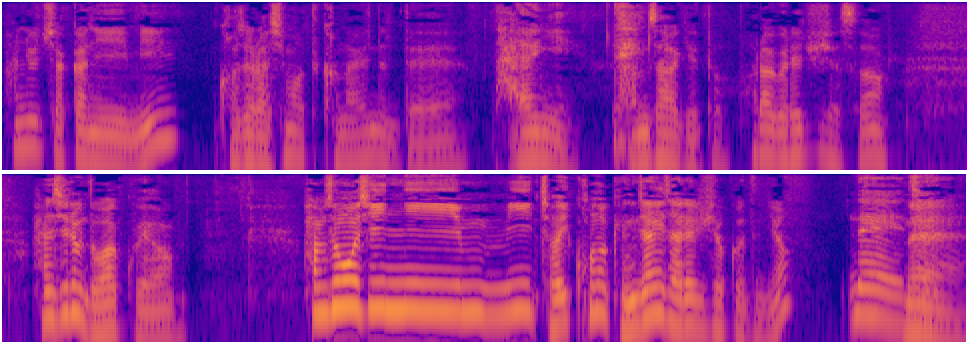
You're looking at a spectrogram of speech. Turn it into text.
한유주 작가님이 거절하시면 어떡하나 했는데 다행히 감사하게도 허락을 해주셔서 한시름 놓았고요. 함성호 시인님이 저희 코너 굉장히 잘해주셨거든요. 네, 저 네.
